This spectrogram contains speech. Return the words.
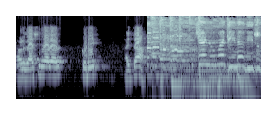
ಅವಳಿಗೆ ಆಶೀರ್ವಾದ ಕೊಡಿ. ಆಯ್ತಾ? ಜನ್ಮದಿನವಿದು.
